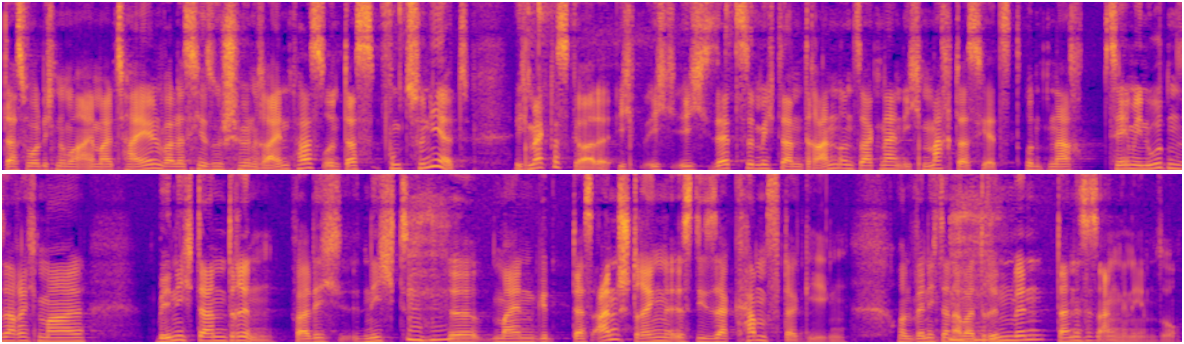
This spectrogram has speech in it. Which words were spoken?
das wollte ich nur mal einmal teilen, weil das hier so schön reinpasst und das funktioniert. Ich merke das gerade. Ich, ich, ich setze mich dann dran und sage, nein, ich mache das jetzt. Und nach zehn Minuten sage ich mal, bin ich dann drin, weil ich nicht, mhm. äh, mein, das Anstrengende ist dieser Kampf dagegen. Und wenn ich dann mhm. aber drin bin, dann ist es angenehm so.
